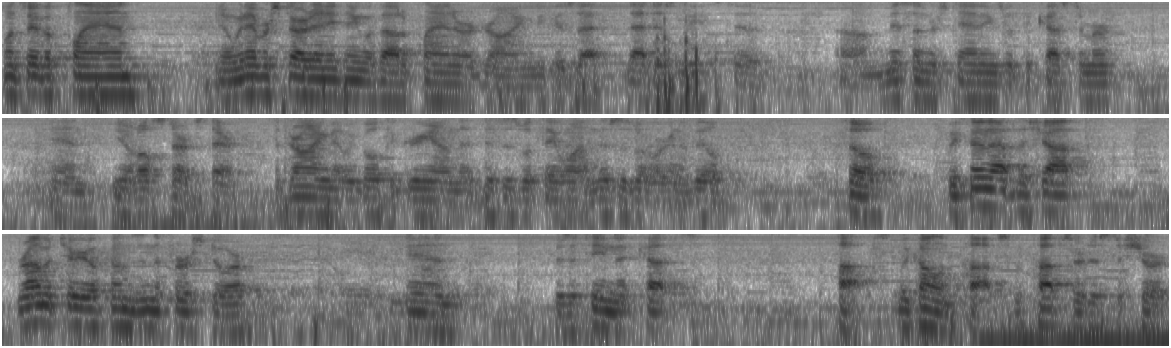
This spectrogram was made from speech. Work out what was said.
once we have a plan, you know, we never start anything without a plan or a drawing because that, that just leads to um, misunderstandings with the customer. And, you know, it all starts there. The drawing that we both agree on that this is what they want and this is what we're gonna build. So we send it out to the shop, raw material comes in the first door and there's a team that cuts pups. We call them pups, but pups are just a short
